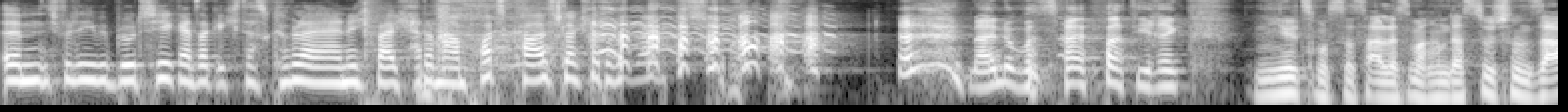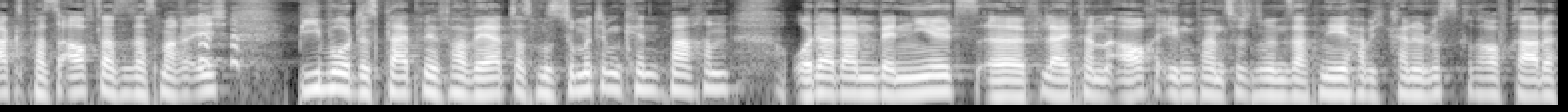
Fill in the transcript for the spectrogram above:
ähm, ich will in die Bibliothek. Dann sage ich, das können wir ja nicht, weil ich hatte mal einen Podcast, vielleicht darüber gesprochen. Nein, du musst einfach direkt, Nils muss das alles machen, dass du schon sagst, pass auf, das und das mache ich. Bibo, das bleibt mir verwehrt, das musst du mit dem Kind machen. Oder dann, wenn Nils äh, vielleicht dann auch irgendwann zwischendrin sagt, nee, habe ich keine Lust drauf gerade,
